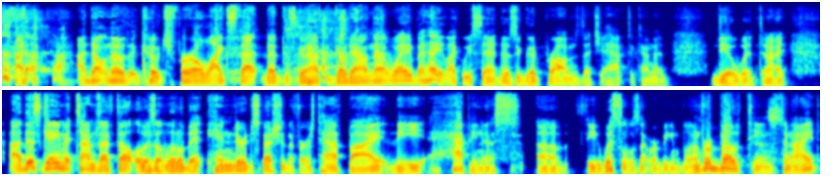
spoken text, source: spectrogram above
I, I don't know that coach Pearl likes that that it's going to have to go down that way but hey like we said those are good problems that you have to kind of deal with tonight uh, this game at times i felt it was a little bit hindered especially in the first half by the happiness of the whistles that were being blown for both teams Yes. tonight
